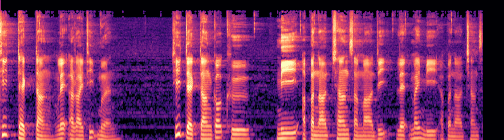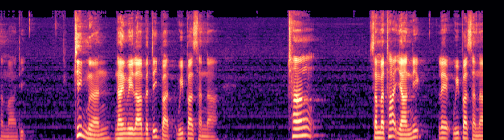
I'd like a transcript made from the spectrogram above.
ที่แตกต่างและอะไรที่เหมือน ที่แตกต่างก็คือ มีอัปปนาฌานสมาธิและไม่มีอัปปนาฌานสมาธิที่เหมือนในเวลาปฏิบัติวิปัสสนา ทั้งสมถญาณิกและวิปัสสนา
